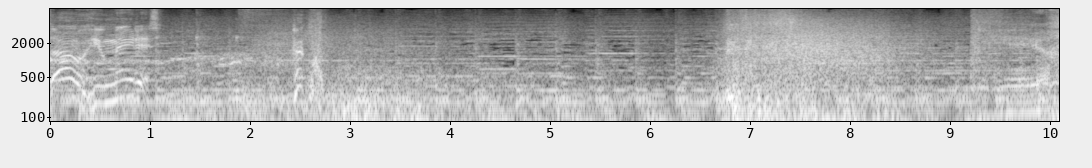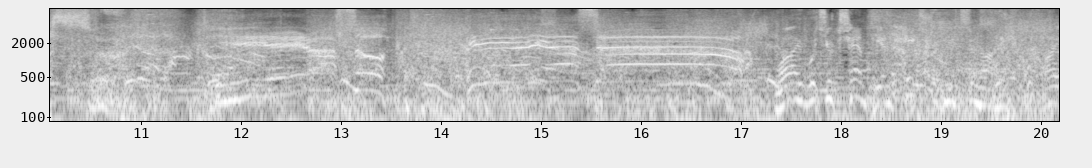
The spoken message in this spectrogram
So, you made it. Ieyasu! Ieyasu! Would you champion hatred, Mitsunari? I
